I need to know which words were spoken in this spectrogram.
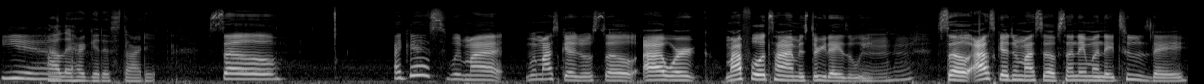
Yeah. I'll let her get us started. So I guess with my with my schedule, so I work my full time is three days a week. Mm-hmm. So I'll schedule myself Sunday, Monday, Tuesday,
